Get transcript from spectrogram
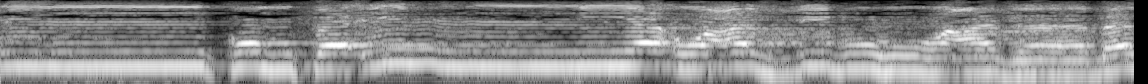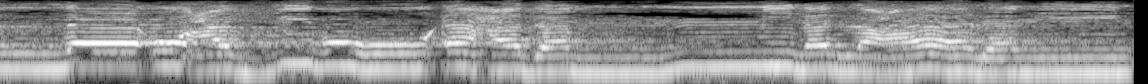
منكم فإني أعذبه عذابا لا أعذبه أحدا من العالمين.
